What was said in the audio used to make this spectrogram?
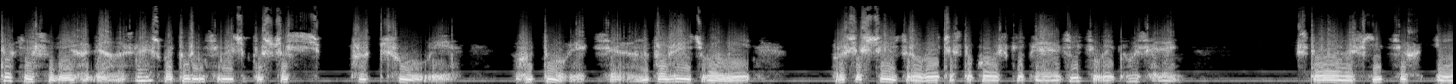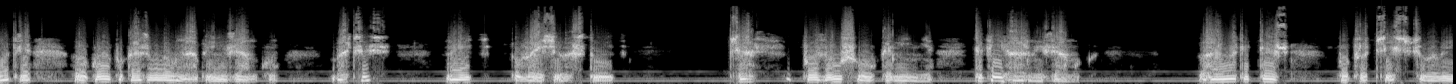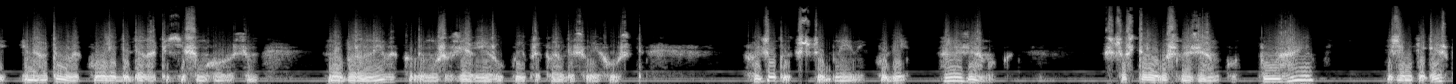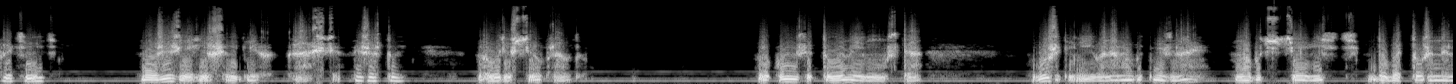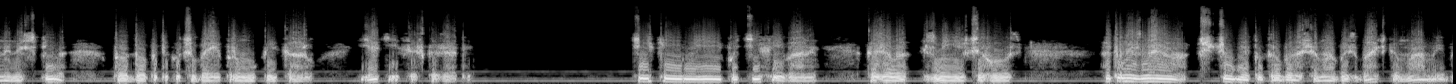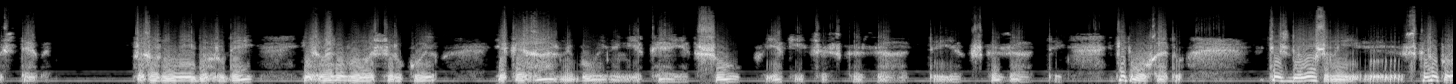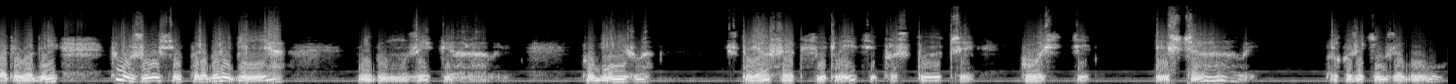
Так я собі і гадала. Знаєш, батуринці начебто щось прочули, готовляться, направляють вали, прочищають рови, частоколи скріпляють, звідси вийде, ось глянь. Стояли на східцях, і Мотря рукою показувала в напрямі замку. Бачиш, навіть вежі лаштують. Час позрушував каміння, такий гарний замок. Гармати теж попрочищували і наготовили кулі, додала тихішим голосом. Не боронила, коли муж взяв її руку і приклав до своїх уст. Ходжу тут щоднини, куди, а на замок. Що ж ти робиш на замку? Помагаю? Жінки теж працюють. Невже ж я гірше від них? Краще, не жартуй. Говорю щиро правду. Рукою затулила йому уста. Боже ти мій, вона, мабуть, не знає. Мабуть, ще вість до Батурина не наспіла про допити Кочубея про муки і кару. Як їй це сказати? Тільки моєї потіхи, Іване, казала, змінюючи голос, а то не знаю, що б я тут робила сама без батька, мами і без тебе. Пригорнув її до грудей і гладив волосся рукою. Яке гарне, буйне, м'яке, як шовк, як їй це сказати, як сказати. Піду в хату. Ти здорожений, скажу подати води, повзуся, перебери білля, ніби музики грали. Побігла, стояв серед світлиці, простуючи кості. Піщали, про козаків забув,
